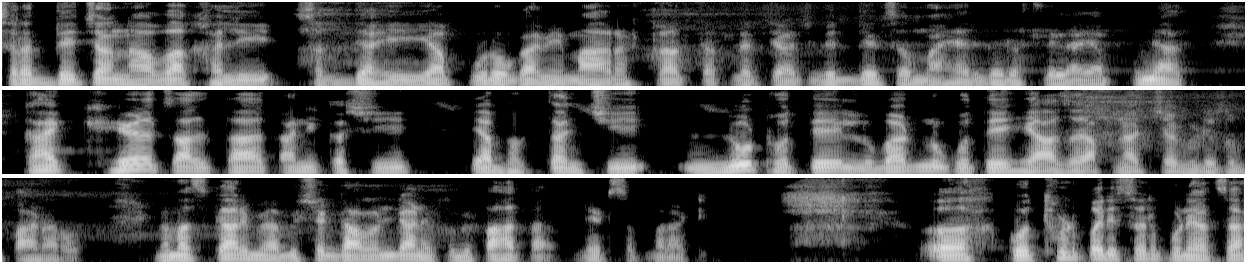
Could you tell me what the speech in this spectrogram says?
श्रद्धेच्या नावाखाली सध्याही या पुरोगामी महाराष्ट्रात त्यातल्या त्याच विद्येचं माहेरघर असलेल्या या पुण्यात काय खेळ चालतात आणि कशी या भक्तांची लूट होते लुबाडणूक होते हे आज आपण आजच्या व्हिडिओतून पाहणार आहोत. नमस्कार मी अभिषेक गावंडे आणि तुम्ही पाहता लेट्स अप मराठी. कोथरूड परिसर पुण्याचा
